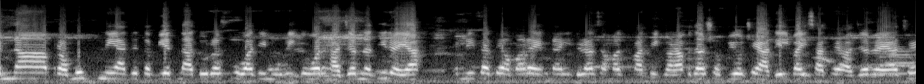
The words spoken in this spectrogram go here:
એમના પ્રમુખની આજે તબિયત નાદુરસ્ત હોવાથી નુરી કુંવર હાજર નથી રહ્યા. એમની સાથે અમારા એમના હિજડા સમાજમાંથી ઘણા બધા સભ્યો છે, આદિલભાઈ સાથે હાજર રહ્યા છે.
